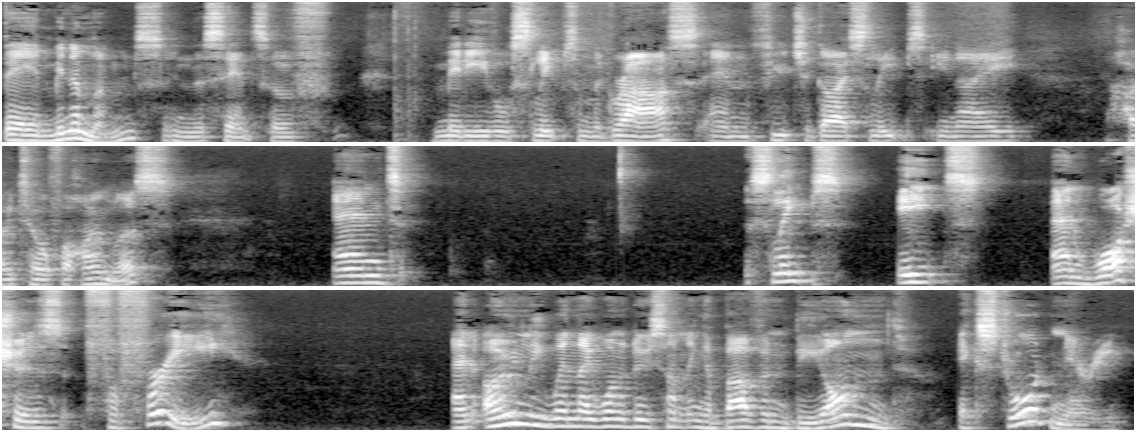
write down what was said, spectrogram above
bare minimums in the sense of medieval sleeps on the grass and future guy sleeps in a hotel for homeless, and sleeps, eats, and washes for free, and only when they want to do something above and beyond extraordinary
